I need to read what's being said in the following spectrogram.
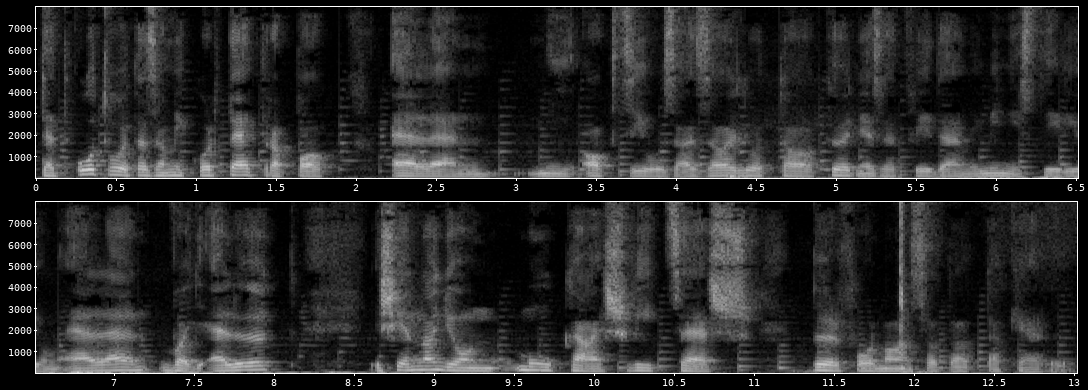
tehát ott volt az, amikor tetrapak elleni akciózás zajlott a Környezetvédelmi Minisztérium ellen, vagy előtt, és ilyen nagyon mókás, vicces performanszot adtak elő.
